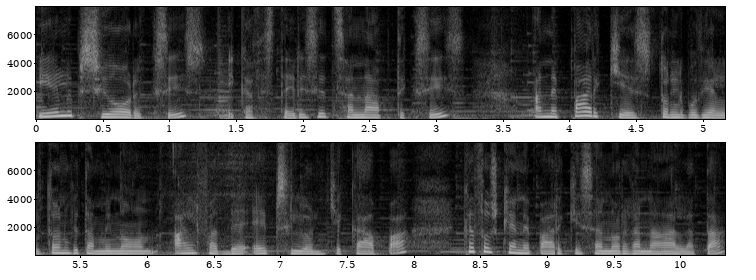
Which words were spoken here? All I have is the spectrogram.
η έλλειψη όρεξης, η καθυστέρηση της ανάπτυξης, ανεπάρκειες των λιποδιαλυτών βιταμινών α, d, ε και κ, καθώς και ανεπάρκειες σε ανόργανα άλατα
